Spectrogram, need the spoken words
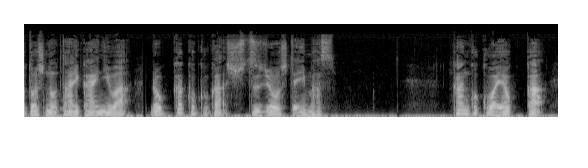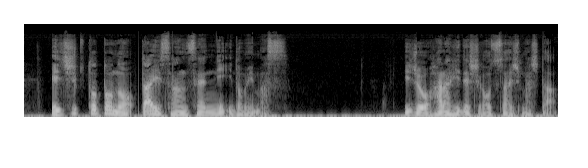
今年の大会には6カ国が出場しています。韓国は4日エジプトとの第3戦に挑みます。以上原秀氏がお伝えしました。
